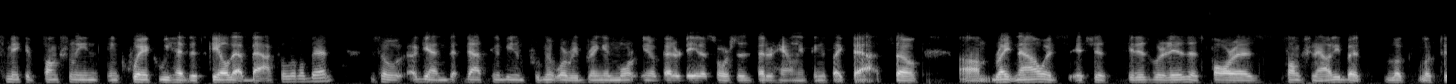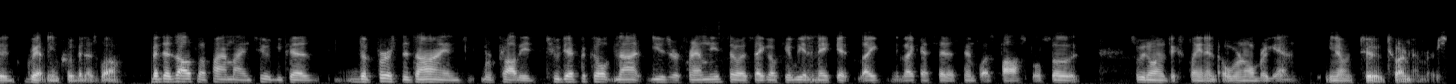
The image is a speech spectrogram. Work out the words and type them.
to make it functionally and quick. We had to scale that back a little bit. So again, th- that's going to be an improvement where we bring in more you know better data sources, better handling things like that. So um, right now it's it's just it is what it is as far as functionality, but look look to greatly improve it as well. But there's also a fine line too because the first designs were probably too difficult, not user friendly. So it's like okay, we had to make it like like I said as simple as possible, so so we don't have to explain it over and over again, you know, to to our members.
